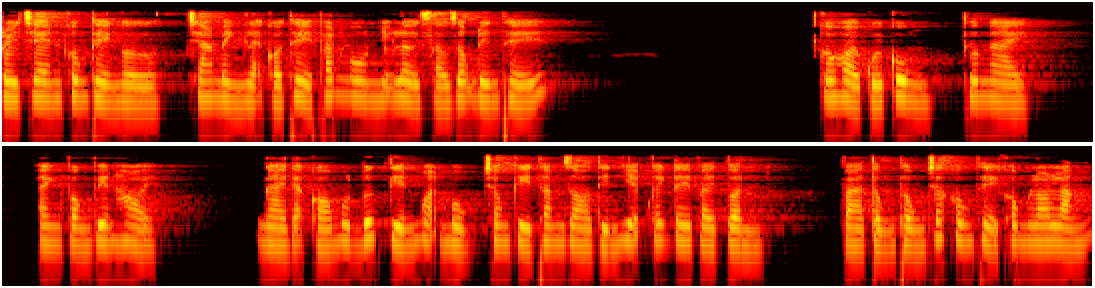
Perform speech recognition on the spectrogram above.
Rachel không thể ngờ cha mình lại có thể phát ngôn những lời sáo rộng đến thế. Câu hỏi cuối cùng, thưa ngài, anh phóng viên hỏi, ngài đã có một bước tiến ngoạn mục trong kỳ thăm dò tín nhiệm cách đây vài tuần, và Tổng thống chắc không thể không lo lắng.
